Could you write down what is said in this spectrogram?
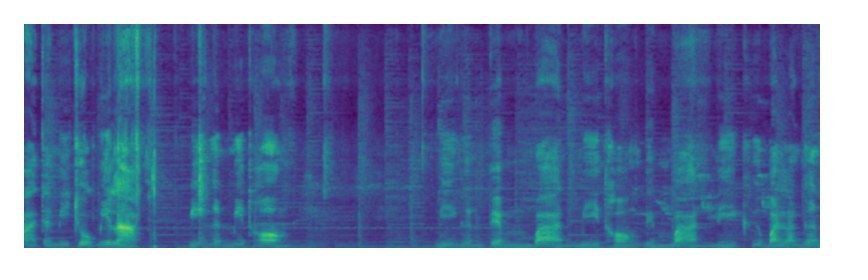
อาจจะมีโชคมีลาภมีเงินมีทอง มีเงินเต็มบ้าน มีทองเต็มบ้านนี่คือบัลลังก์เงิน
